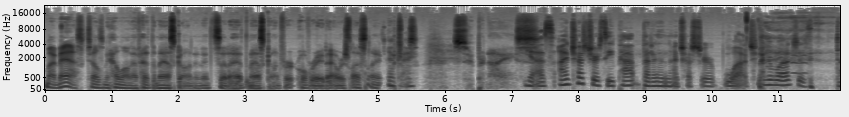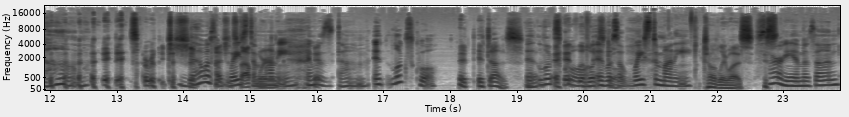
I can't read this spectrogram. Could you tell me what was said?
my mask tells me how long I've had the mask on, and it said I had the mask on for over eight hours last night, which was super nice. Yes, I trust your CPAP better than I trust your watch. Your watch is dumb. it is. I really just should. that was a waste of wearing- money. It was dumb. It looks cool. It it does. It Yeah. looks cool. It, looks was a waste of money. totally was. It's- Sorry, Amazon.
